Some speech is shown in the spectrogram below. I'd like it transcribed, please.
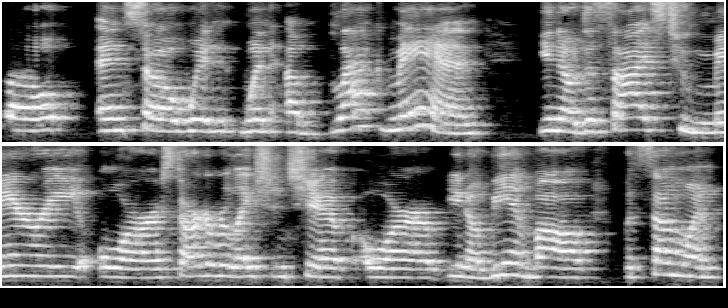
so and so when when a black man you know decides to marry or start a relationship or you know be involved with someone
